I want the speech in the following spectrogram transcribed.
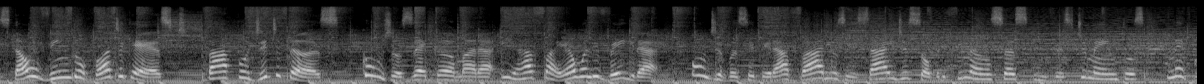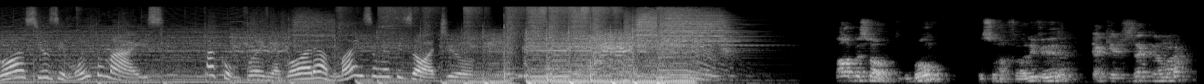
está ouvindo o podcast Papo de Titãs, com José Câmara e Rafael Oliveira, onde você terá vários insights sobre finanças, investimentos, negócios e muito mais. Acompanhe agora mais um episódio. Fala pessoal, tudo bom? Eu sou Rafael Oliveira E aqui é José Câmara.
